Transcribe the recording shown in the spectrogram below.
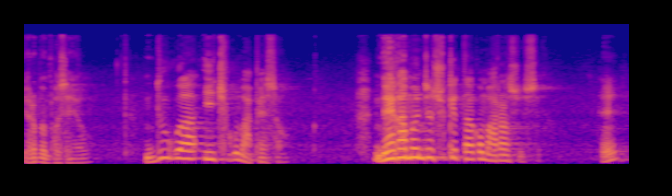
여러분 보세요. 누가 이 죽음 앞에서 내가 먼저 죽겠다고 말할 수 있어요? 예?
